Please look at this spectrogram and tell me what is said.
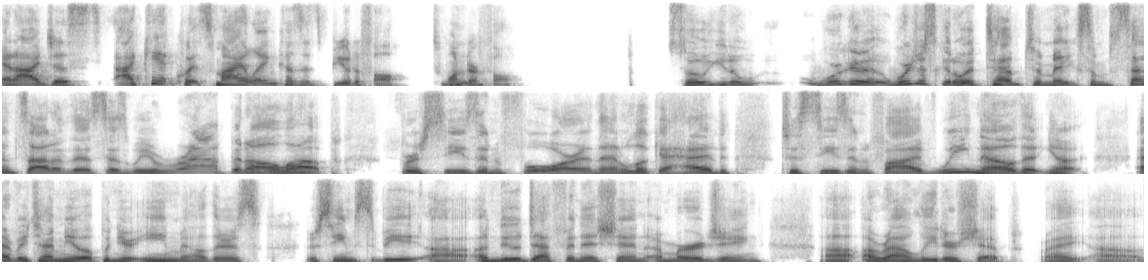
and I just I can't quit smiling because it's beautiful. It's mm-hmm. wonderful. So, you know, we're gonna we're just gonna attempt to make some sense out of this as we wrap it all up for season four and then look ahead to season five. We know that, you know, every time you open your email there's there seems to be uh, a new definition emerging uh, around leadership right uh,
